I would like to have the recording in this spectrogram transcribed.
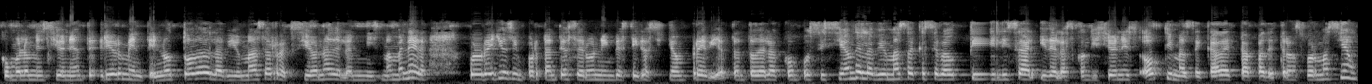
como lo mencioné anteriormente, no toda la biomasa reacciona de la misma manera. Por ello es importante hacer una investigación previa, tanto de la composición de la biomasa que se va a utilizar y de las condiciones óptimas de cada etapa de transformación.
